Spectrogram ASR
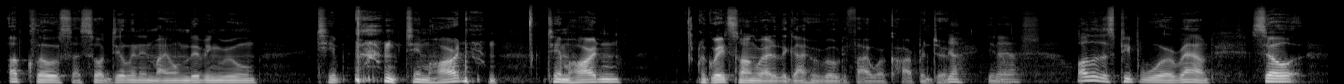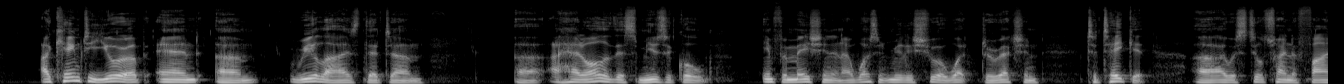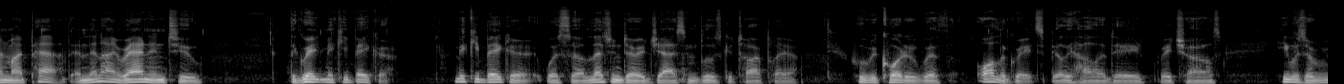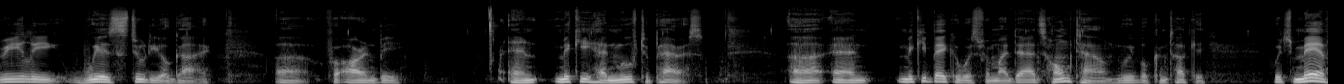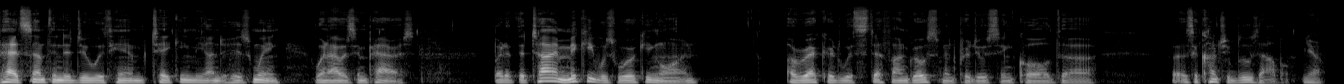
up close. I saw Dylan in my own living room. Tim Tim Hardin, Tim Hardin, a great songwriter, the guy who wrote "If I Were a Carpenter." Yeah, you know, yeah, yeah. all of those people were around. So I came to Europe and um, realized that um, uh, I had all of this musical information, and I wasn't really sure what direction to take it. Uh, I was still trying to find my path, and then I ran into the great Mickey Baker. Mickey Baker was a legendary jazz and blues guitar player who recorded with all the greats, Billie Holiday, Ray Charles. He was a really whiz studio guy uh, for R&B. And Mickey had moved to Paris. Uh, and Mickey Baker was from my dad's hometown, Louisville, Kentucky, which may have had something to do with him taking me under his wing when I was in Paris. But at the time, Mickey was working on a record with Stefan Grossman producing called, uh, it was a country blues album. Yeah.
